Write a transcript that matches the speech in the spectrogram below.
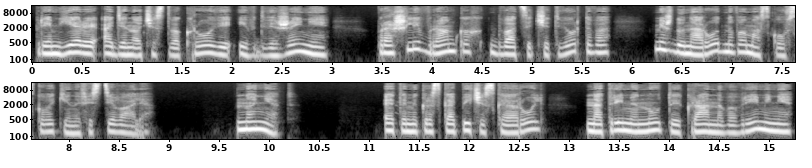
Премьеры «Одиночество крови» и «В движении» — прошли в рамках 24-го Международного Московского кинофестиваля. Но нет. Эта микроскопическая роль на три минуты экранного времени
